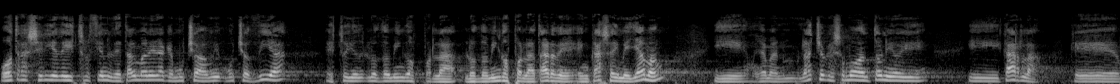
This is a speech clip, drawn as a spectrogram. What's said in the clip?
otra serie de instrucciones de tal manera que muchos, muchos días estoy los domingos por la, los domingos por la tarde en casa y me llaman y me llaman, Nacho, que somos Antonio y, y Carla, que,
